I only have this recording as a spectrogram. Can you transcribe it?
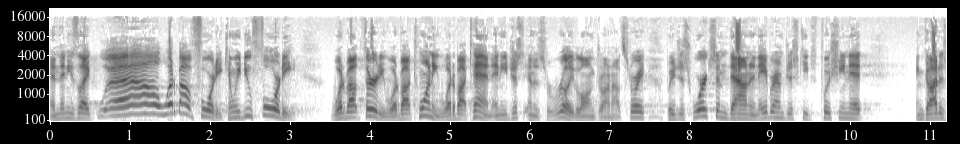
And then he's like, Well, what about 40? Can we do 40? What about 30? What about 20? What about 10? And he just, and it's a really long, drawn out story, but he just works him down, and Abraham just keeps pushing it, and God is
